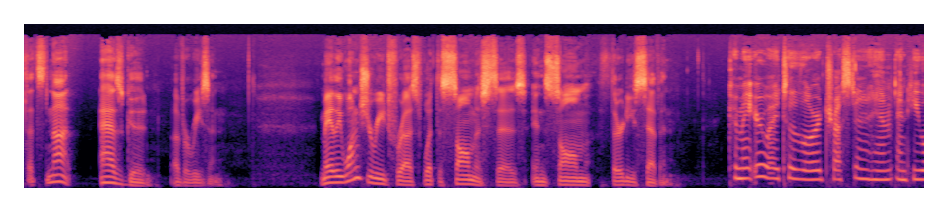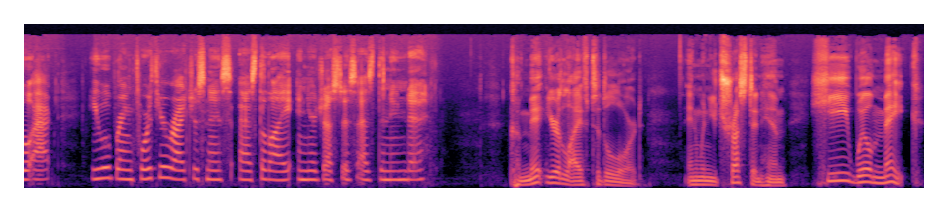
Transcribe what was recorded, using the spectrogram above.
that's not as good of a reason. Maylee, why don't you read for us what the psalmist says in Psalm 37? Commit your way to the Lord, trust in him, and he will act. He will bring forth your righteousness as the light and your justice as the noonday. Commit your life to the Lord, and when you trust in him, he will make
